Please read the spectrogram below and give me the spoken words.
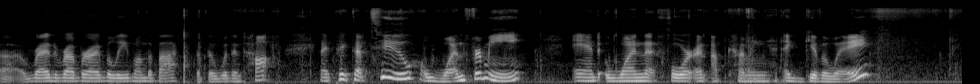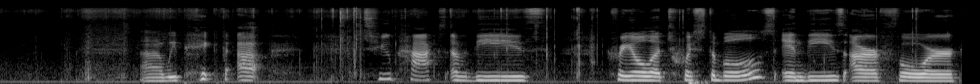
uh, red rubber, I believe, on the back, but the wooden top. And I picked up two, one for me and one for an upcoming giveaway. Uh, we picked up two packs of these Crayola Twistables, and these are for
